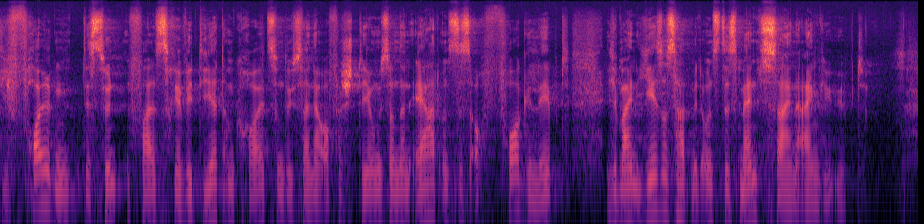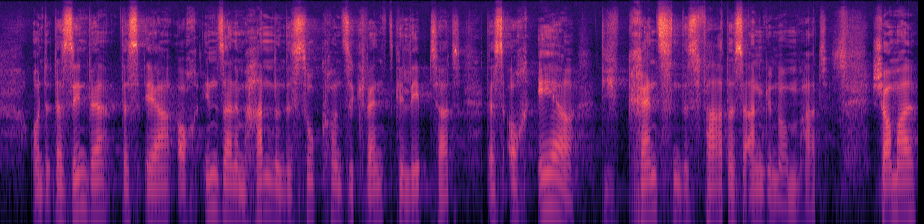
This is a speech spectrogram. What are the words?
die Folgen des Sündenfalls revidiert am Kreuz und durch seine Auferstehung, sondern er hat uns das auch vorgelebt. Ich meine, Jesus hat mit uns das Menschsein eingeübt. Und da sehen wir, dass er auch in seinem Handeln das so konsequent gelebt hat, dass auch er die Grenzen des Vaters angenommen hat. Schau mal,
